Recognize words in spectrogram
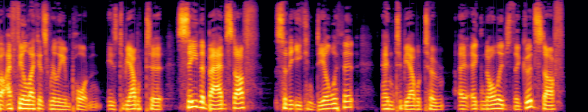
But I feel like it's really important is to be able to see the bad stuff so that you can deal with it and to be able to uh, acknowledge the good stuff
